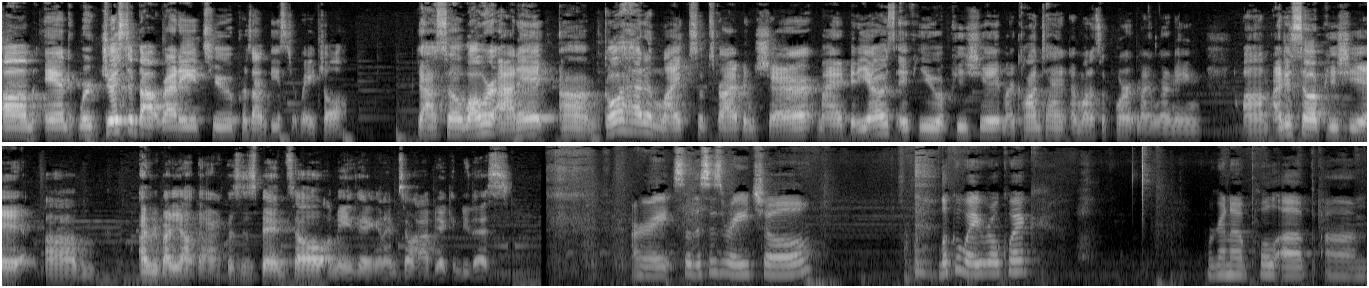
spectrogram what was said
um, and we're just about ready to present these to Rachel. Yeah, so while we're at it, um, go ahead and like, subscribe, and share my videos if you appreciate my content and want to support my learning. Um, I just so appreciate um, everybody out there. This has been so amazing, and I'm so happy I can do this. All right, so this is Rachel. Look away real quick. We're gonna pull up um,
